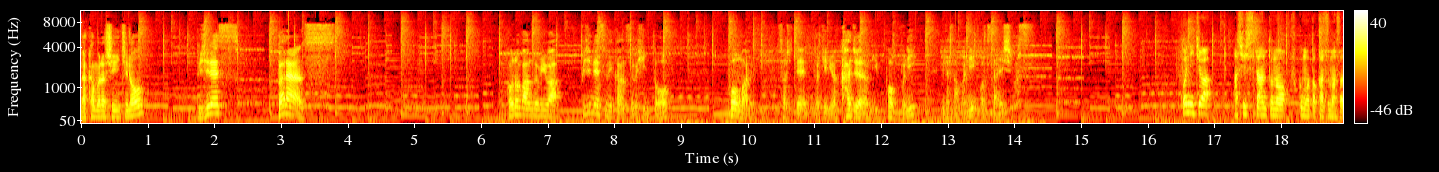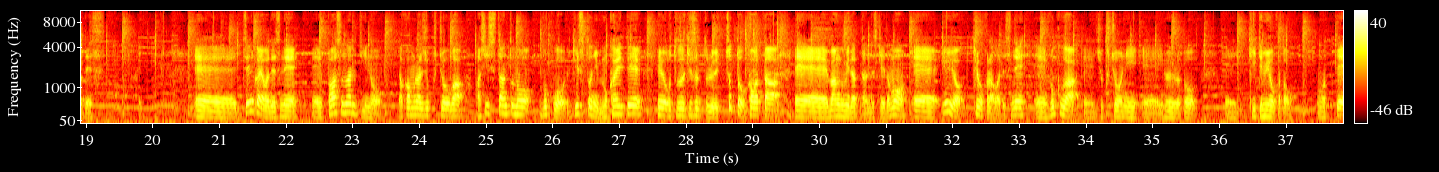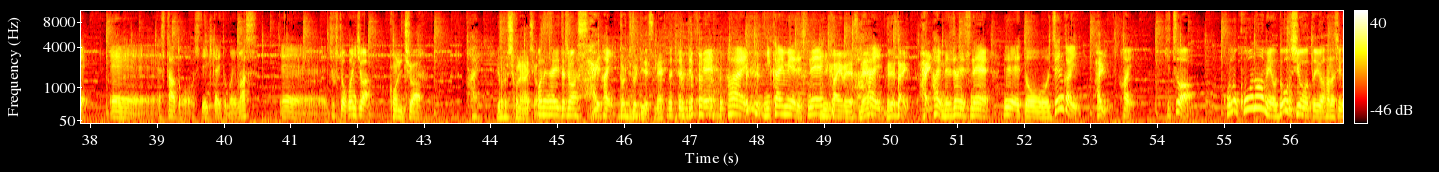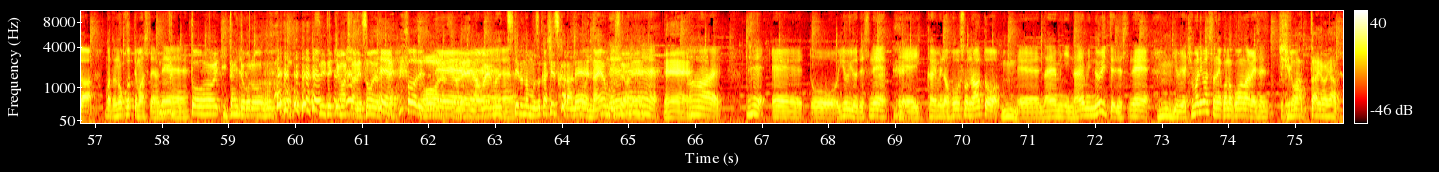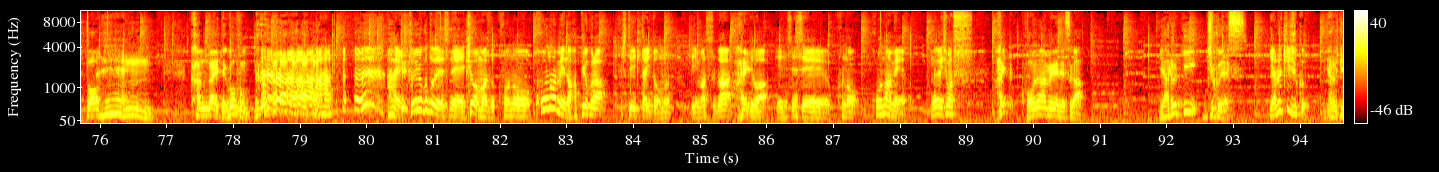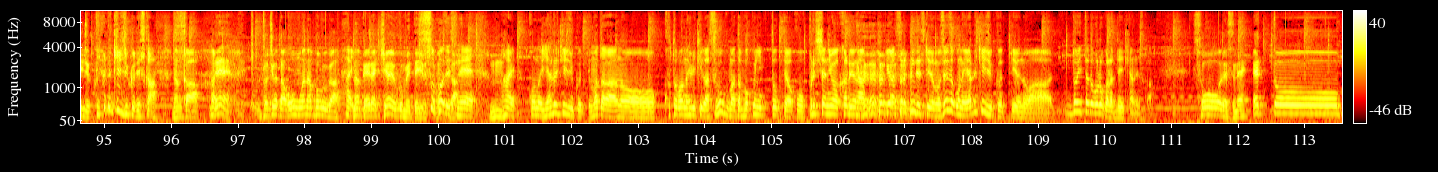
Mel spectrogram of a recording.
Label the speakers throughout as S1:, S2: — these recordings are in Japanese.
S1: 中村俊一のビジネスバランス。この番組はビジネスに関するヒントをフォーマルそして時にはカジュアルにポップに皆様にお伝えします。
S2: こんにちは。アシスタントの福本和正です、えー前回はですね、えーパーソナリティの中村塾長がアシスタントの僕をゲストに迎えて、えーお届けするというちょっと変わった、えー番組だったんですけれども、えーいよいよ今日からはですね、えー僕が、えー塾長に、えーいろいろと、えー聞いてみようかと思って、えースタートしていきたいと思います、えー塾長こんにちは
S3: こんにちは。
S2: はい
S3: よろしくお願いします。
S2: お願いいたします
S3: はい、ドキドキですね。
S2: ドキドキですね。はい、2回目ですね。
S3: 2回目ですね。
S2: はい、
S3: めでたい。はい。
S2: はい、めでたいですね。で、えっと、前回、
S3: はい。
S2: はい、実は、このコーナー名をどうしようという話がまだ残ってましたよ
S3: ず
S2: ね
S3: っ。と痛いところ ついてきましたね。そうですね。
S2: そうですね。
S3: 名前もつけるの難しいですからね。悩むんですよね。ええ
S2: はい。で、えーっと、いよいよですね、
S3: ええ
S2: え1回目の放送の後、
S3: うん
S2: えー悩みに悩み抜いてですね、
S3: うん
S2: いよいよ決まりましたね、このコーナー名先生。
S3: 決まったよ、やっと。
S2: ねえ
S3: うん。考えて5分。
S2: はい、ということでですね、今日はまずこのコーナー名の発表からしていきたいと思っていますが、
S3: はい
S2: では、えー先生、このコーナー名お願いします。
S3: はい。コーナー名ですが、やる気塾です。
S2: やる気塾。
S3: やる気塾。
S2: やる気塾ですか。
S3: なんかね、どっちかというと大間な僕が、
S2: はい。
S3: なんかえらい気合を込めて言って
S2: そ
S3: ますが。
S2: うですね、
S3: うん。
S2: はい、このやる気塾ってまたあの言葉の響きがすごくまた僕にとってはこうプレッシャーに分かるような気がするんですけども 先生このやる気塾っていうのはどういったところから出てきたんですか？
S3: そうですね、えっと、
